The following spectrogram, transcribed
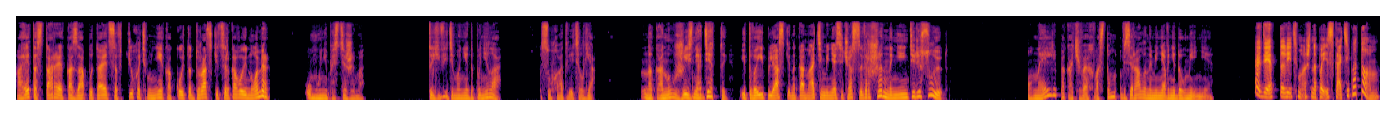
а эта старая коза пытается втюхать мне какой-то дурацкий цирковой номер? Уму непостижимо. Ты, видимо, недопоняла, — сухо ответил я. На кону жизнь одеты, и твои пляски на канате меня сейчас совершенно не интересуют. Нелли, покачивая хвостом, взирала на меня в недоумении. «Одетто ведь можно поискать и потом».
